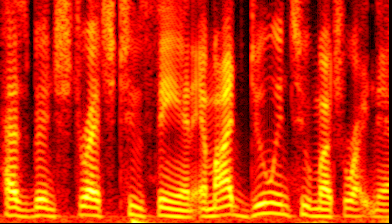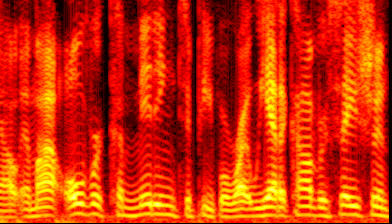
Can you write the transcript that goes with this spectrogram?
has been stretched too thin? Am I doing too much right now? Am I overcommitting to people, right? We had a conversation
